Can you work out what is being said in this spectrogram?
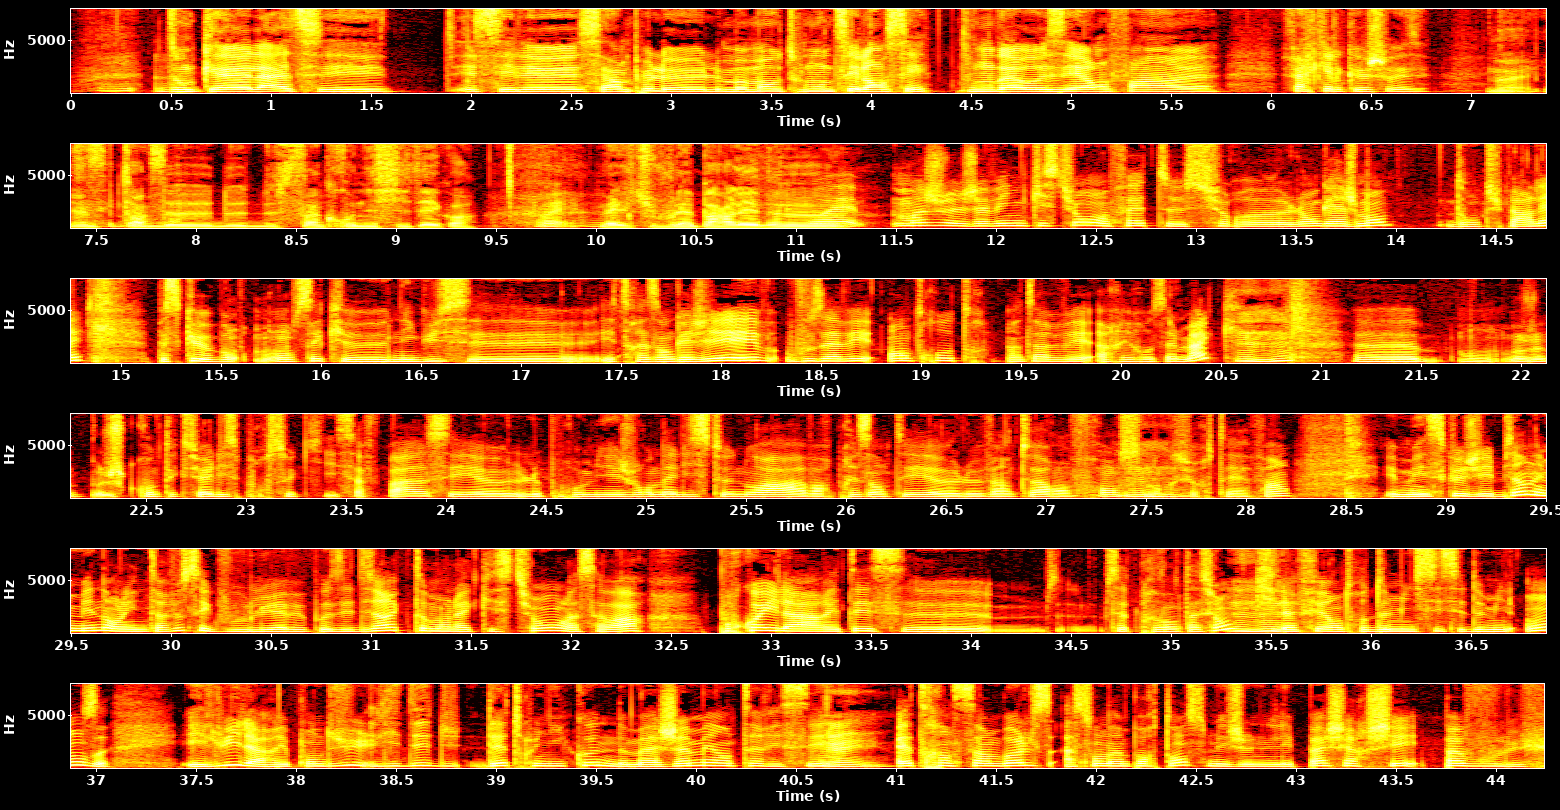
Donc euh, là, c'est c'est le c'est un peu le, le moment où tout le monde s'est lancé, tout le monde a osé enfin euh, faire quelque chose. Ouais, il y a une sorte de, de, de synchronicité, quoi. Ouais. Mel, tu voulais parler de... Ouais, moi j'avais une question en fait sur euh, l'engagement dont tu parlais, parce que bon, on sait que Négus euh, est très engagé. Vous avez entre autres interviewé Harry Roselmack. Mhm. Euh, bon, je, je contextualise pour ceux qui ne savent pas, c'est euh, le premier journaliste noir à avoir présenté euh, le 20h en France, Mhm. donc sur TF1. Et, mais ce que j'ai bien aimé dans l'interview, c'est que vous lui avez posé directement la question, à savoir pourquoi il a arrêté ce- cette présentation Mhm. qu'il a fait entre 2006 et 2011. Et lui, il a répondu l'idée d'être une icône ne m'a jamais intéressé. Oui. Être un symbole a son importance, mais je ne l'ai pas cherché, pas voulu.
